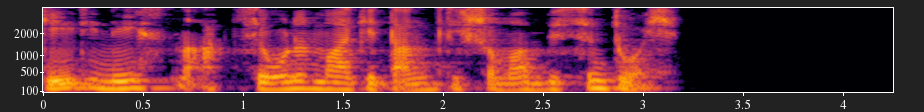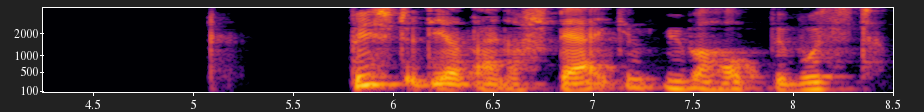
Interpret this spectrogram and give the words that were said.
Geh die nächsten Aktionen mal gedanklich schon mal ein bisschen durch. Bist du dir deiner Stärken überhaupt bewusst?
